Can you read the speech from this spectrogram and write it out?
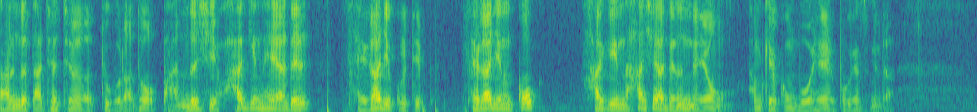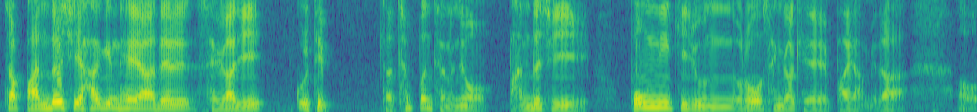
다른 거 다 제쳐두고라도 반드시 확인해야 될 세 가지 꿀팁 세 가지는 꼭 확인하셔야 되는 내용 함께 공부해 보겠습니다. 자 반드시 확인해야 될 세 가지 꿀팁 자 첫 번째는요 반드시 복리 기준으로 생각해 봐야 합니다. 어,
